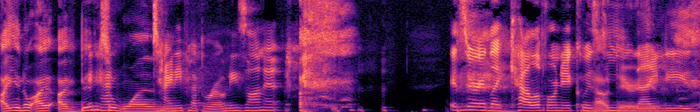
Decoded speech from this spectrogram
I you know I I've been to one tiny pepperonis on it. It's very like California cuisine, nineties,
